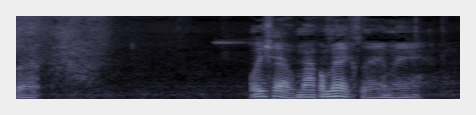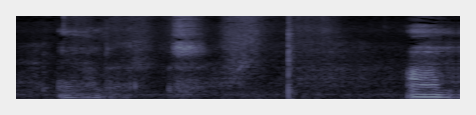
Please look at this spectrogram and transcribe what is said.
But we should have Malcolm X there, man. You know, but, um,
